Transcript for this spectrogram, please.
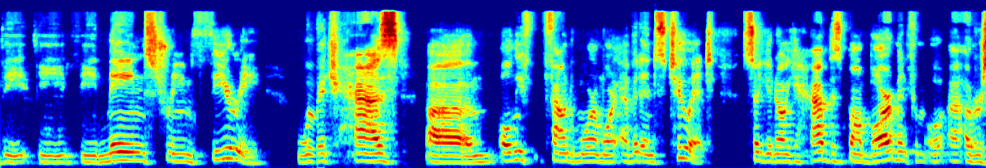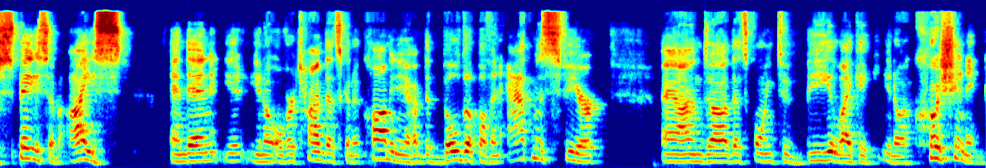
the the the mainstream theory, which has um, only found more and more evidence to it. So you know you have this bombardment from uh, outer space of ice, and then you, you know over time that's going to calm, and you have the buildup of an atmosphere, and uh, that's going to be like a you know a cushioning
